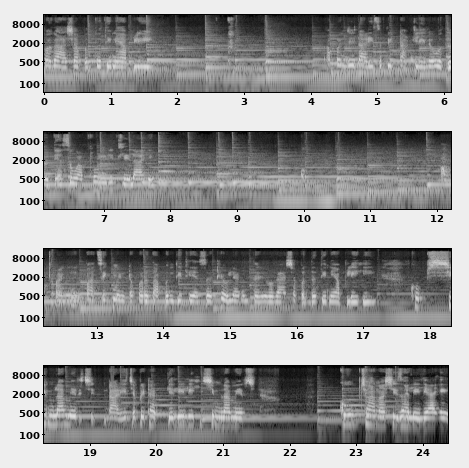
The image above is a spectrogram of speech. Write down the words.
बघा अशा पद्धतीने आपली आपण जे डाळीचं पीठ टाकलेलं होतं ते असं वाफवून घेतलेलं आहे. आणि पाच एक मिनिटं परत आपण तिथे असं ठेवल्यानंतर बघा अशा पद्धतीने आपली ही खूप शिमला मिरची डाळीच्या पिठात केलेली ही शिमला मिर्च खूप छान अशी झालेली आहे.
